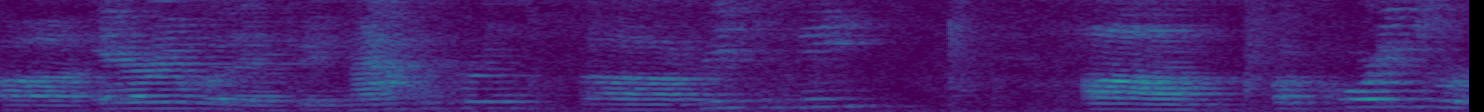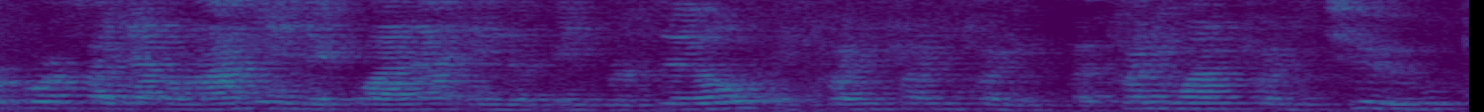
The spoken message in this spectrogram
uh, area where there have been massacres uh, recently. Um, according to reports by Yanomami and Yequana in, the, in Brazil in 2020, 20, uh, 21, 22,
